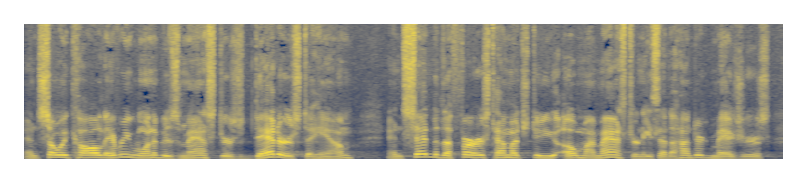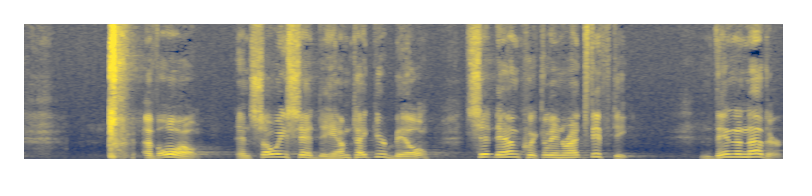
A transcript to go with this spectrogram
And so he called every one of his master's debtors to him and said to the first, How much do you owe my master? And he said, A hundred measures of oil. And so he said to him, Take your bill, sit down quickly, and write fifty. then another,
